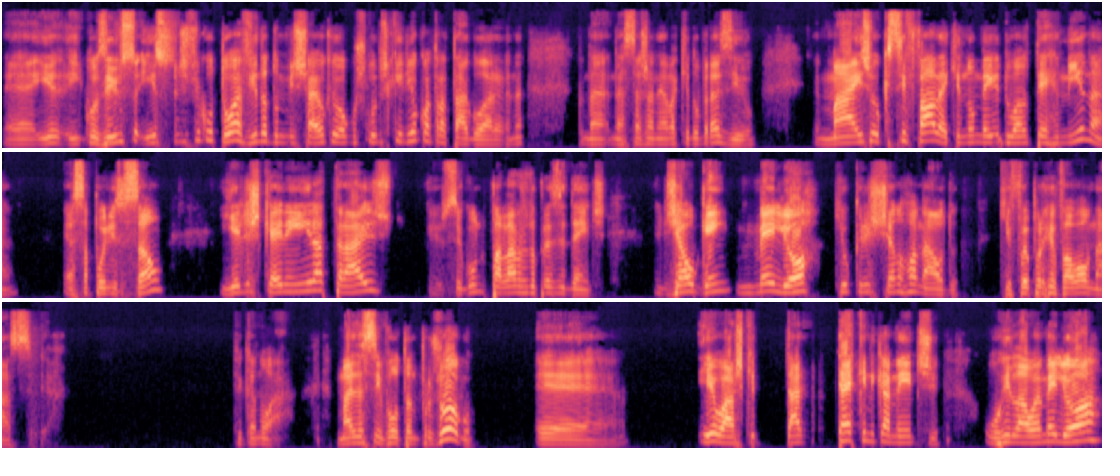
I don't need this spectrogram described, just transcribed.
É, e, inclusive, isso, isso, dificultou a vinda do Michael, que alguns clubes queriam contratar agora, né, nessa janela aqui do Brasil. Mas o que se fala é que no meio do ano termina essa punição e eles querem ir atrás, segundo palavras do presidente, de alguém melhor que o Cristiano Ronaldo, que foi para o rival ao Nasser. Fica no ar. Mas, assim, voltando para o jogo, é, eu acho que tá, tecnicamente o Hilal é melhor,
